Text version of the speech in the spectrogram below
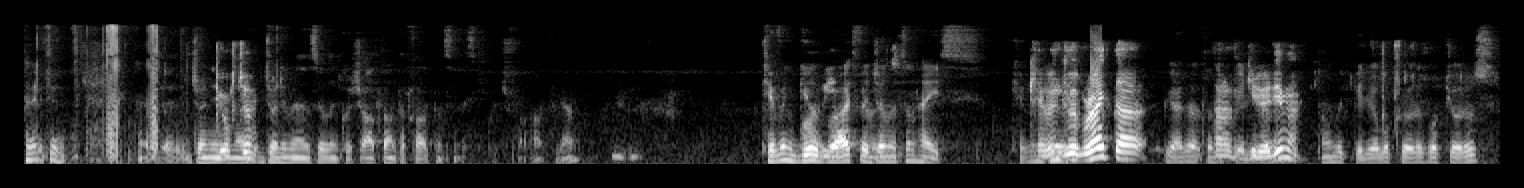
Johnny, Yok Man-. Johnny Manziel'in koçu. Atlanta Falcons'ın eski koçu falan filan. Kevin Gilbride ve evet. Jonathan Hayes. Kevin Gil- Gilbride da bir yerden tanıdık, tanıdık geliyor. geliyor değil mi? Tanıdık geliyor. Bakıyoruz, bakıyoruz.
